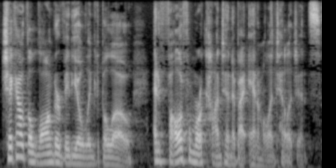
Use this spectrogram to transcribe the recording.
check out the longer video linked below, and follow for more content about animal intelligence.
